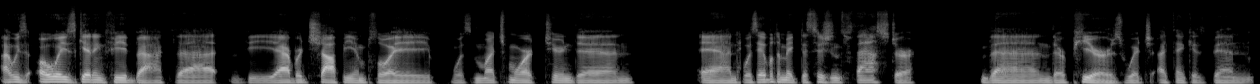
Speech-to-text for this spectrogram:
I was always getting feedback that the average Shopee employee was much more tuned in and was able to make decisions faster than their peers, which I think has been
